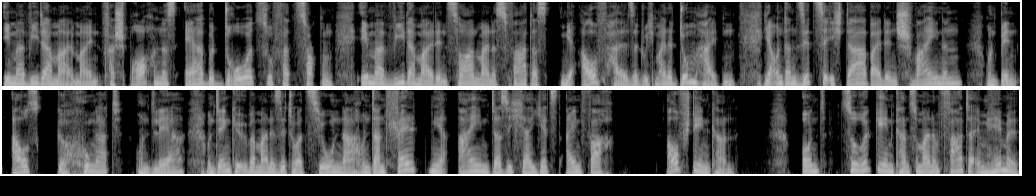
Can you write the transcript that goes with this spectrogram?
immer wieder mal mein versprochenes Erbe drohe zu verzocken, immer wieder mal den Zorn meines Vaters mir aufhalse durch meine Dummheiten. Ja, und dann sitze ich da bei den Schweinen und bin ausgehungert und leer und denke über meine Situation nach, und dann fällt mir ein, dass ich ja jetzt einfach aufstehen kann und zurückgehen kann zu meinem Vater im Himmel,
